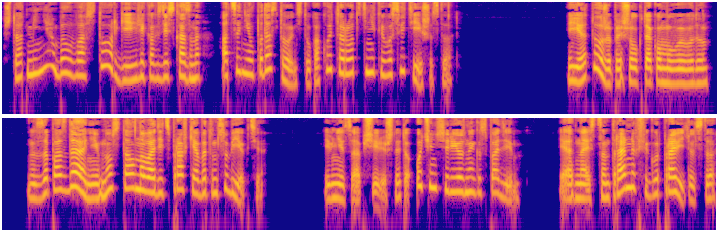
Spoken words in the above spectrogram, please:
что от меня был в восторге, или, как здесь сказано, — оценил по достоинству какой-то родственник его святейшества. Я тоже пришел к такому выводу. С запозданием, но стал наводить справки об этом субъекте. И мне сообщили, что это очень серьезный господин и одна из центральных фигур правительства.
